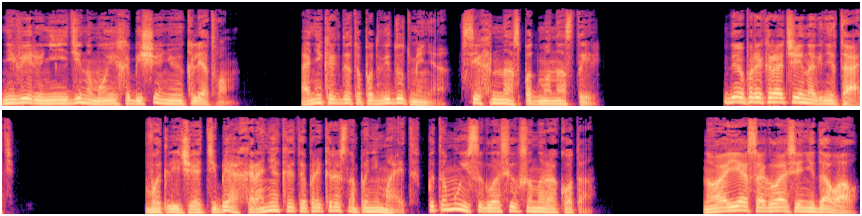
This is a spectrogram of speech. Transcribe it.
Не верю ни единому их обещанию и клятвам. Они когда-то подведут меня, всех нас под монастырь. Да прекрати нагнетать. В отличие от тебя, Хороняк это прекрасно понимает, потому и согласился на Ракота. Ну а я согласия не давал.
